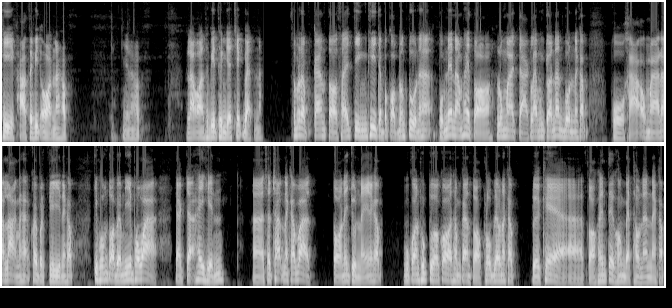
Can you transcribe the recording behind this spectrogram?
ที่ขาสวิตช์ออนนะครับนี่นะครับเวลาออนสวิตช์ถึงจะเช็คแบตนะสำหรับการต่อสายจริงที่จะประกอบลงตู้นะฮะผมแนะนำให้ต่อลงมาจากลายวงจรด้านบนนะครับ โผล่ขาออกมาด้านล่างนะฮะค่อยบัดกรีนะครับ ที่ผมต่อแบบนี้เพราะว่าอยากจะให้เห็นชัดๆนะครับว่าต่อในจุดไหนนะครับ อุปกรณ์ทุกตัวก็ทำการต่อครบแล้วนะครับเหลือแค่ต่อคอนเนคเตอร์ของแบตเท่านั้นนะครับ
